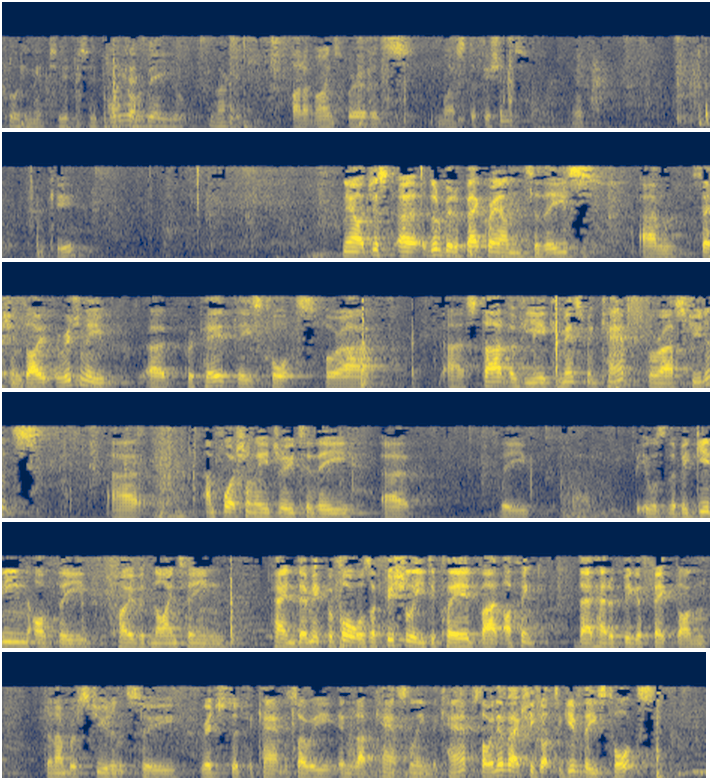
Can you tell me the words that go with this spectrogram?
recording it to, to okay. or there you'll learn it? I don't mind wherever it's most efficient. Yep. Thank you. Now, just a little bit of background to these um, sessions. I originally uh, prepared these talks for our uh, start of year commencement camp for our students. Uh, unfortunately, due to the uh, the uh, it was the beginning of the COVID 19 pandemic before it was officially declared, but I think that had a big effect on the number of students who registered for camp, so we ended up cancelling the camp. So I never actually got to give these talks,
